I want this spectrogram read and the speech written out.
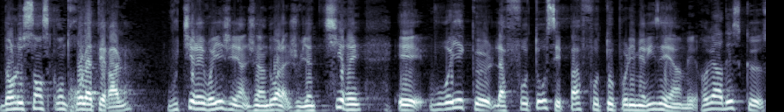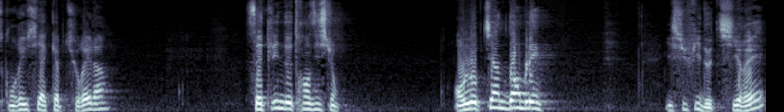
dans le sens controlatéral vous tirez, vous voyez, j'ai un, doigt là, je viens de tirer, et vous voyez que la photo, c'est pas photo polymérisée, hein, mais regardez ce que ce qu'on réussit à capturer là. Cette ligne de transition. On l'obtient d'emblée. Il suffit de tirer,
